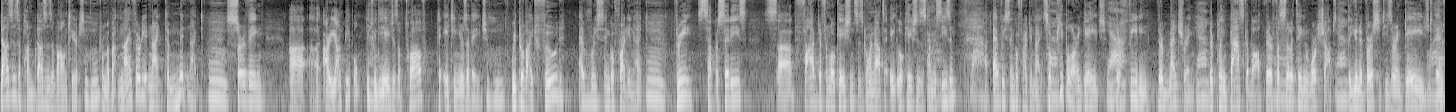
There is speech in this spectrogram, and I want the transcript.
dozens upon dozens of volunteers Mm-hmm. from about 9.30 at night to midnight Mm. serving uh, uh, our young people between the ages of 12 to 18 years of age. Mm-hmm. We provide food every single Friday night. Mm. Three separate cities, uh, five different locations, is going now to eight locations this coming season. Wow. Every single Friday night. So Yeah. people are engaged. Yeah. They're feeding, they're mentoring, Yeah. they're playing basketball, they're facilitating workshops. The universities are engaged in Wow.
